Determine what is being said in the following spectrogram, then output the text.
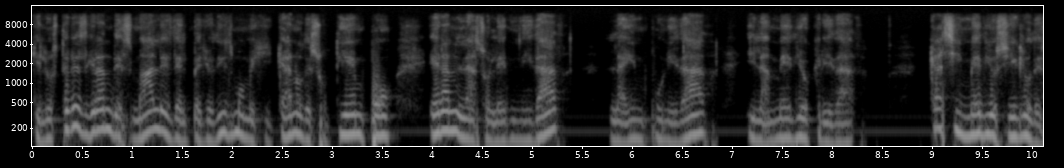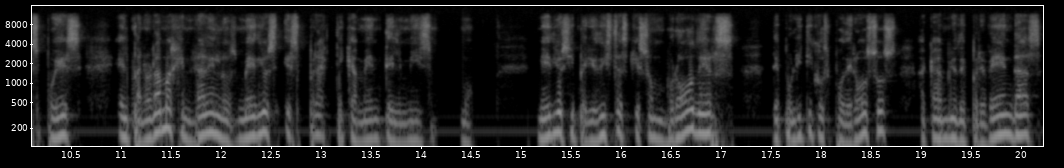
que los tres grandes males del periodismo mexicano de su tiempo eran la solemnidad, la impunidad y la mediocridad. Casi medio siglo después, el panorama general en los medios es prácticamente el mismo medios y periodistas que son brothers de políticos poderosos a cambio de prebendas,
